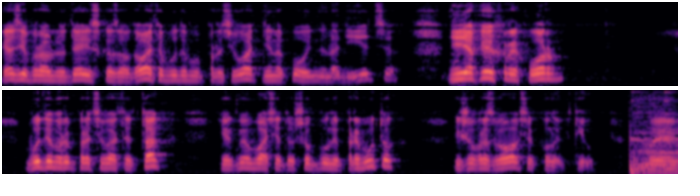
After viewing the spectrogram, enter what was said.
Я зібрав людей і сказав, давайте будемо працювати, ні на кого не надіятися, ніяких реформ. Будемо працювати так, як ви бачите, щоб був прибуток і щоб розвивався колектив. Ми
